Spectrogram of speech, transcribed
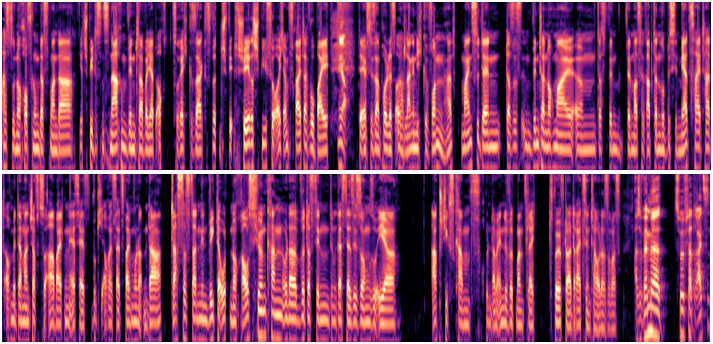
hast du noch Hoffnung, dass man da jetzt spätestens nach dem Winter, weil ihr habt auch zu Recht gesagt, es wird ein schweres Spiel für euch am Freitag, wobei ja. der FC St. Pauli das auch noch lange nicht gewonnen hat. Meinst du denn, dass es im Winter nochmal, ähm, dass wenn, wenn Marcel Rapp dann so ein bisschen mehr Zeit hat, auch mit der Mannschaft zu arbeiten, er ist ja jetzt wirklich auch erst seit zwei Monaten da, dass das dann den Weg da unten noch rausführen kann oder wird das den, den Rest der Saison so eher Abstiegskampf und am Ende wird man vielleicht 12. oder 13. oder sowas. Also wenn wir 12. 13.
